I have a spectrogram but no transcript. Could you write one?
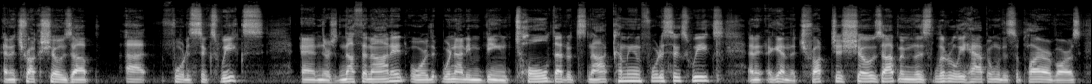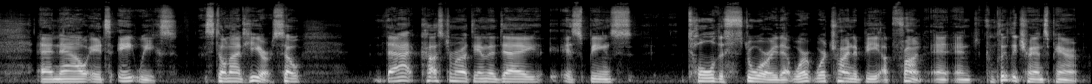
and a truck shows up at four to six weeks and there's nothing on it or we're not even being told that it's not coming in four to six weeks and again the truck just shows up I mean this literally happened with a supplier of ours and now it's eight weeks still not here so that customer at the end of the day is being told a story that we're, we're trying to be upfront and, and completely transparent.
